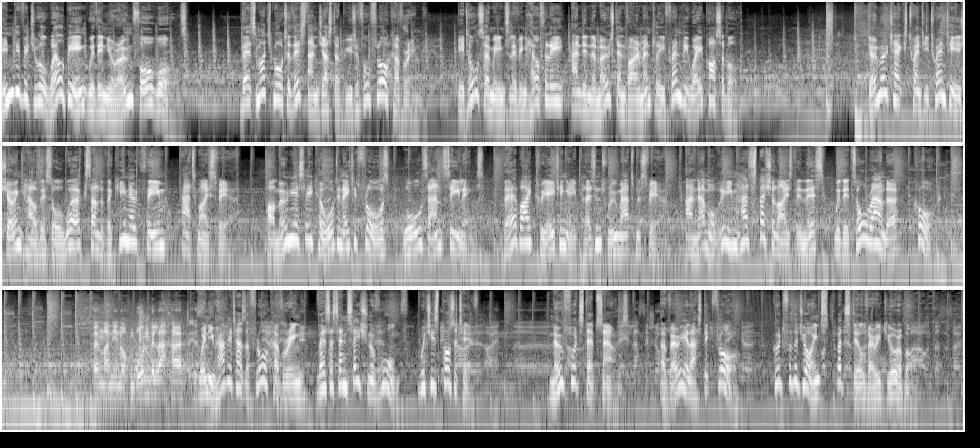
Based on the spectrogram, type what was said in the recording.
individual well-being within your own four walls. There's much more to this than just a beautiful floor covering. It also means living healthily and in the most environmentally friendly way possible. Domotex 2020 is showing how this all works under the keynote theme Atmysphere. Harmoniously coordinated floors, walls and ceilings, thereby creating a pleasant room atmosphere. And Amorim has specialized in this with its all-rounder, Cork. When you have it as a floor covering, there's a sensation of warmth, which is positive. No footstep sounds. A very elastic floor. Good for the joints, but still very durable.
